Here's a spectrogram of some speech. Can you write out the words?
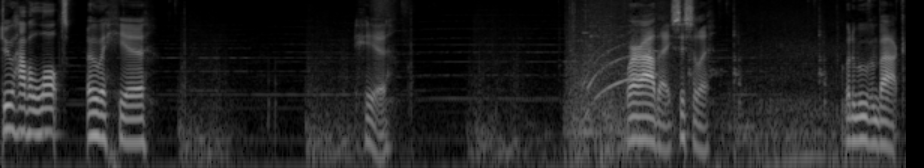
Do have a lot over here. Here. Where are they? Sicily. I'm going to move them back.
